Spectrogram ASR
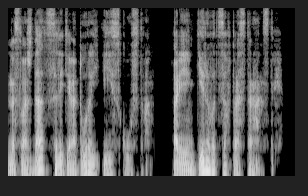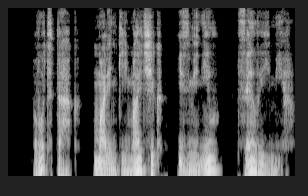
наслаждаться литературой и искусством, ориентироваться в пространстве. Вот так маленький мальчик изменил целый мир.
